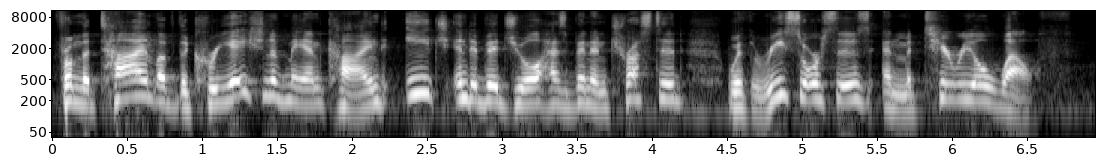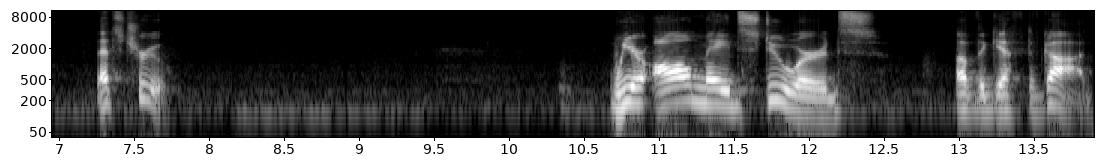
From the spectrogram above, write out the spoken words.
From the time of the creation of mankind, each individual has been entrusted with resources and material wealth. That's true. We are all made stewards of the gift of God.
